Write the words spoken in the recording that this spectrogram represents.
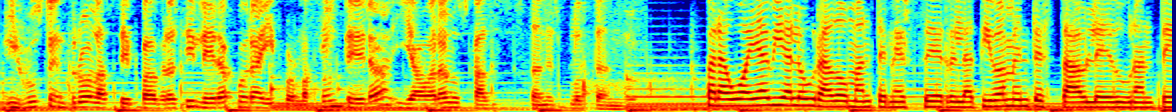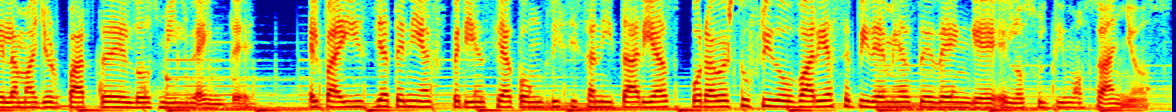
y justo entró la cepa brasilera por ahí, por la frontera, y ahora los casos están explotando. Paraguay había logrado mantenerse relativamente estable durante la mayor parte del 2020. El país ya tenía experiencia con crisis sanitarias por haber sufrido varias epidemias de dengue en los últimos años.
